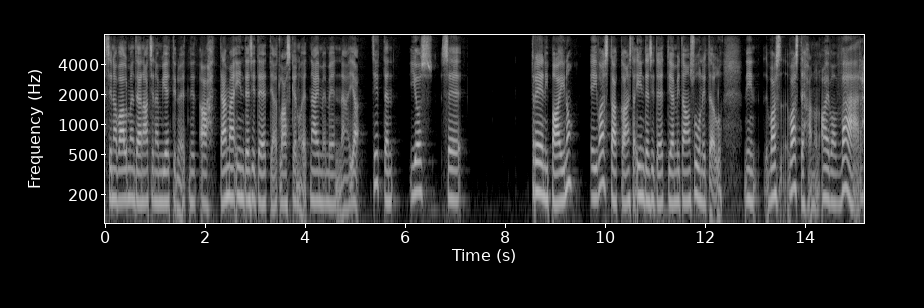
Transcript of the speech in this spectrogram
sinä valmentajana olet sinä miettinyt, että nyt, ah, tämä intensiteetti on laskenut, että näin me mennään ja sitten jos se treenipaino ei vastaakaan sitä intensiteettiä, mitä on suunnitellut, niin vastehan on aivan väärä.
